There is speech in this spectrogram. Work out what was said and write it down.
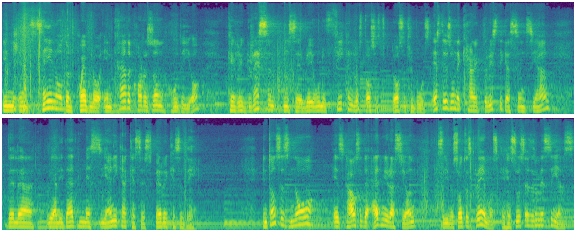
en el seno del pueblo, en cada corazón judío, que regresen y se reunifiquen los dos tribus. Esta es una característica esencial de la realidad mesiánica que se espera que se dé. Entonces no es causa de admiración si nosotros creemos que Jesús es el Mesías,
